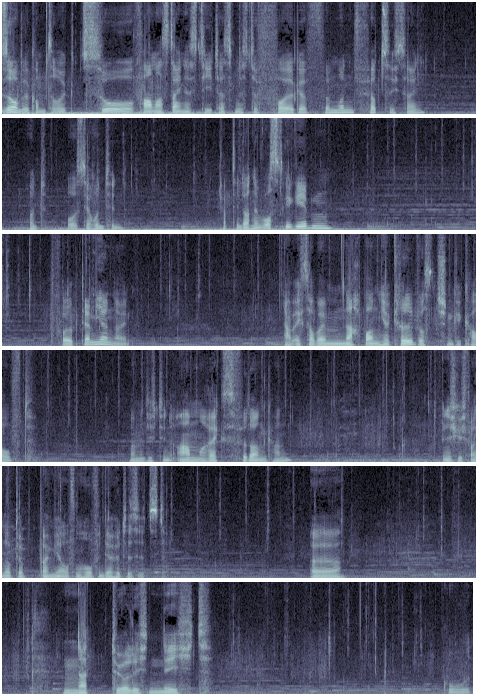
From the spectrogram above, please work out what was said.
So, willkommen zurück zu Farmers Dynasty. Das müsste Folge 45 sein. Und wo ist der Hund hin? Ich habe dem doch eine Wurst gegeben. Folgt er mir? Nein. Ich habe extra beim Nachbarn hier Grillwürstchen gekauft. Damit ich den armen Rex füttern kann. Bin ich gespannt, ob der bei mir auf dem Hof in der Hütte sitzt. Äh. Natürlich nicht. Gut.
